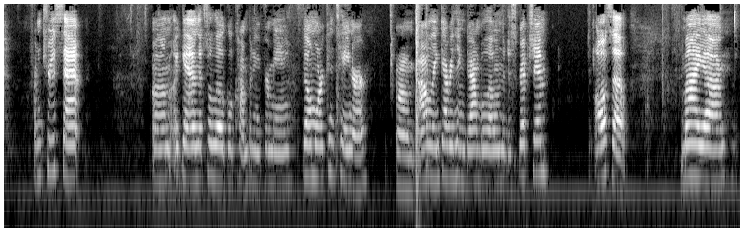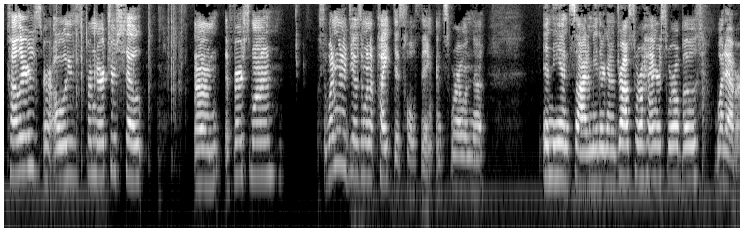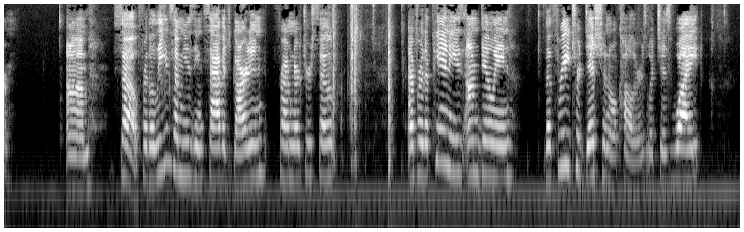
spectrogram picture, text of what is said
from True Scent. Um, again, that's a local company for me. Fillmore Container. Um, I'll link everything down below in the description. Also, my uh, colors are always from Nurture Soap. Um, the first one, so what I'm going to do is I'm going to pipe this whole thing and swirl in the in the inside. I'm either going to drop swirl, hanger, swirl, both, whatever. Um, so, for the leaves, I'm using Savage Garden from Nurture Soap. And for the peonies, I'm doing the three traditional colors, which is white,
